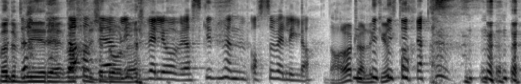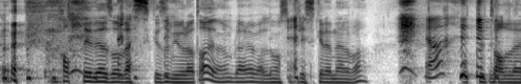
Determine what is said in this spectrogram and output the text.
men det blir da, i hvert fall hadde jeg dårligere. blitt veldig overrasket, men også veldig glad. Det hadde vært veldig kult, da. Hatt i det så væske som gjorde at oi, nå ble det veldig masse friskere enn det var. Ja. Fått ut alle.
